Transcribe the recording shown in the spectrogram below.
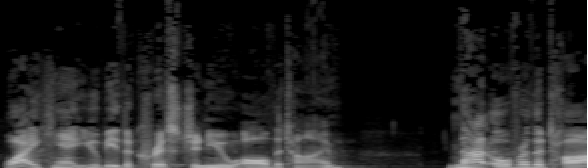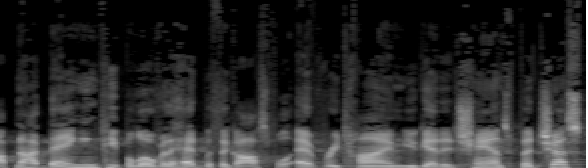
Why can't you be the Christian you all the time? Not over the top, not banging people over the head with the gospel every time you get a chance, but just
